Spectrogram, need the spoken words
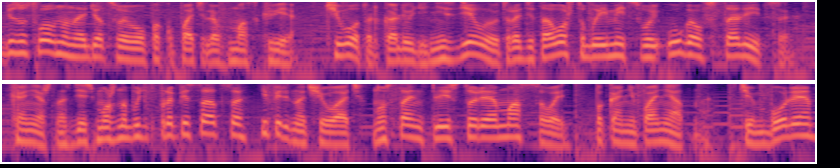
безусловно, найдет своего покупателя в Москве. Чего только люди не сделают ради того, чтобы иметь свой угол в столице. Конечно, здесь можно будет прописаться и переночевать, но станет ли история массовой, пока непонятно. Тем более,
